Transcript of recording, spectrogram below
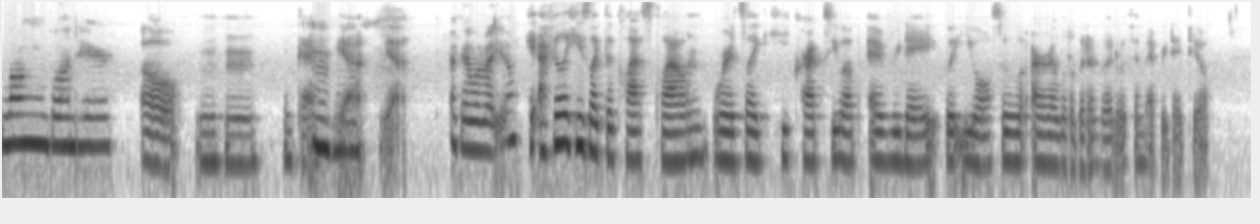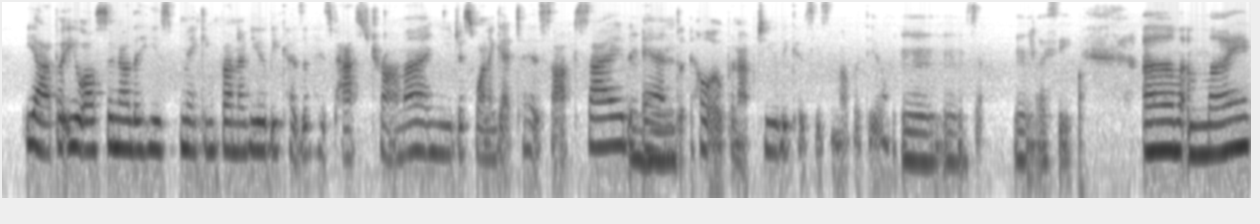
Long blonde hair. Oh, mm-hmm. Okay, Mhm. yeah, yeah. Okay, what about you? He, I feel like he's like the class clown, where it's like he cracks you up every day, but you also are a little bit annoyed with him every day too. Yeah, but you also know that he's making fun of you because of his past trauma, and you just want to get to his soft side, Mhm. and he'll open up to you because he's in love with you. Mm-mm. So- Mm, I see. Um, my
